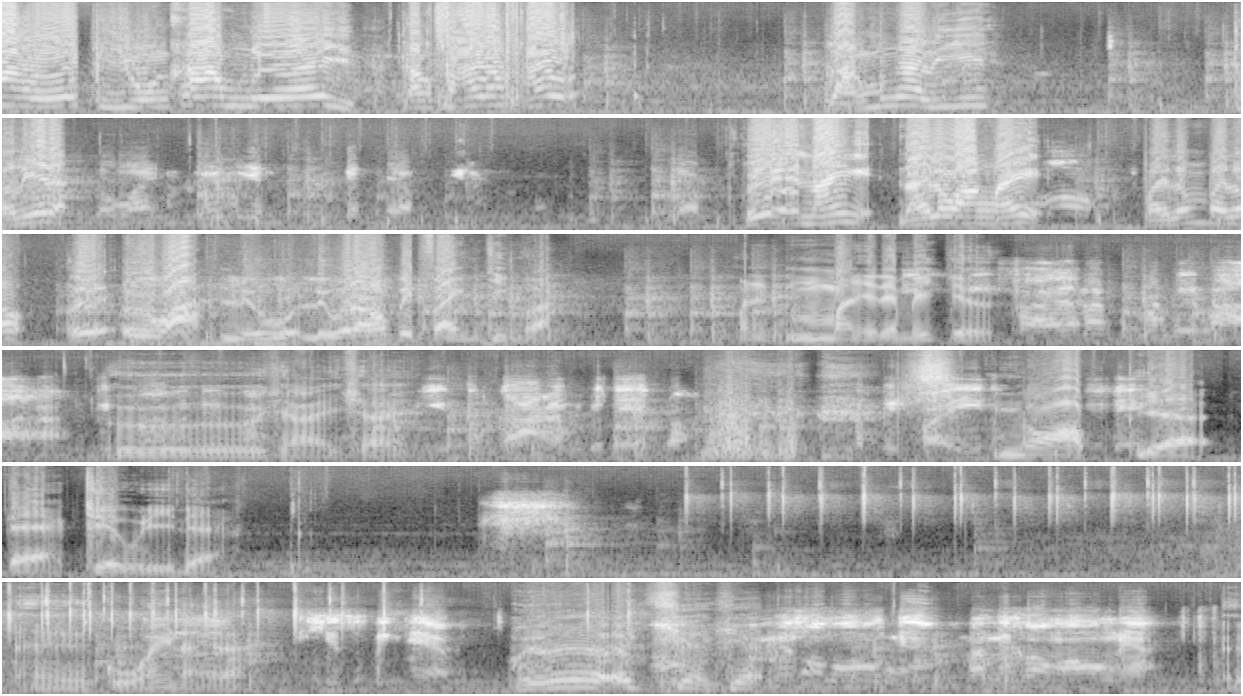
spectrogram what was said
างๆเลยผีอยู่ข้างๆมึงเลยทางซ้ายทางซ้ายหลังมึงอะลี ทางนี้แหละเอาไว้ไม่มีกันแบบแบบเฮ้ยไอ้ไนท์ไนท์ระวังไนท์ไปแล้วไปแล้วเอ้ยเออว่ะหรือหรือว่าเราต้องปิดไฟจริงๆวะมันมันจะได้ไม่เจอไฟแล้วมันมันเดินผ่านอะเออเออใช่ใช่อยู่ตรงกลางมันจะแดกปะถ้าปิดไฟงอบเนี่ยแดกเชื่อกูดีแดกเออกูให้ไหนล่ะคิดสปริงแท็บเฮ้ยเฮ้ยเฮ้ยเชี่ยเชี่ยมันไม่เข้ามาห้องเนี้ยมันไม่เข้ามาห้องเนี้ยเอ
